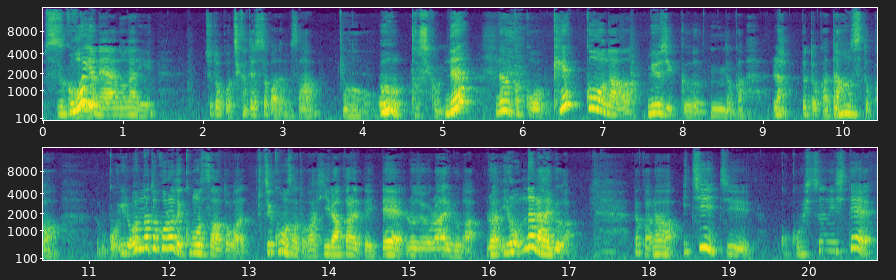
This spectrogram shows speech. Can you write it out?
うすごいよねあの何？ちょっとこう地下鉄とかでもさ。ああうん。確かに。ね？なんかこう結構なミュージックとか、ラップとかダンスとかこういろんなところでコンサートがプチコンサートが開かれていて路上ライブがらいろんなライブが。だからいちいちこう個室にして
